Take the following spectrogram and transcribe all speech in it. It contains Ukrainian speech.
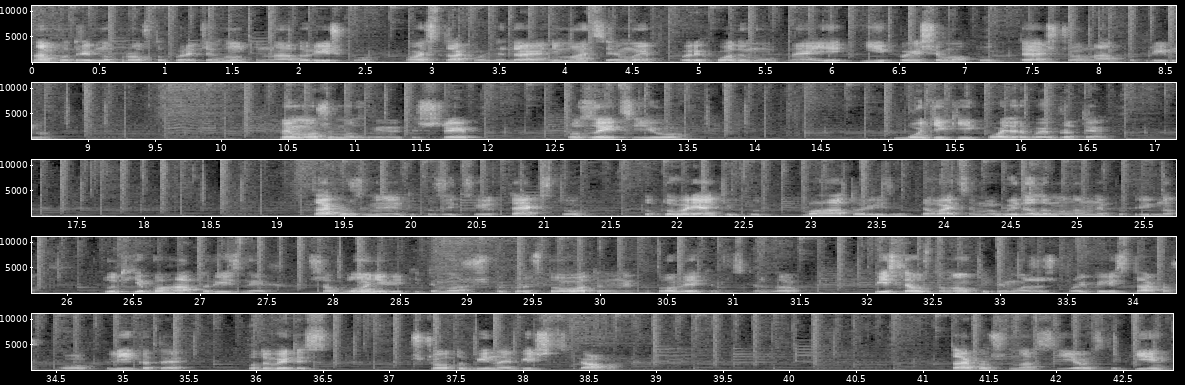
Нам потрібно просто перетягнути на доріжку. Ось так виглядає анімація. Ми переходимо в неї і пишемо тут те, що нам потрібно. Ми можемо змінити шрифт, позицію, будь-який колір вибрати. Також змінити позицію тексту. Тобто варіантів тут багато різних. Давай це ми видалимо, нам не потрібно. Тут є багато різних шаблонів, які ти можеш використовувати, вони готові, як я вже сказав. Після установки ти можеш пройтись, також поклікати, подивитись, що тобі найбільш цікаво. Також у нас є ось такі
